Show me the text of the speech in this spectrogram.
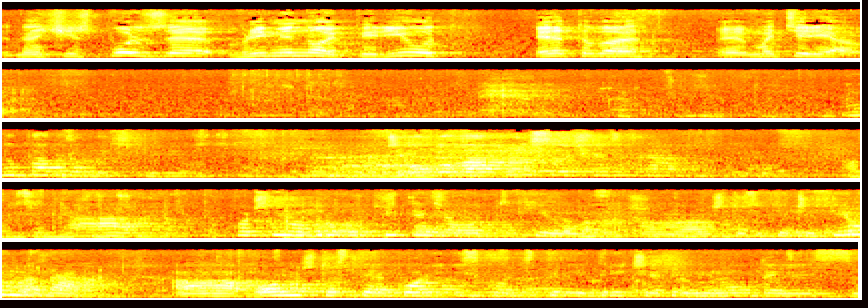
значит, используя временной период этого э, материала? Ну, попробуйте вопроса очень странные. А, Почнемо друго питanje od filma. Što se tiče filma, da. A, ono što ste iskoristili 3-4 minuta iz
